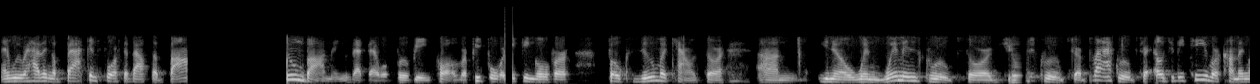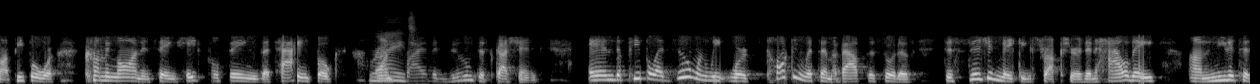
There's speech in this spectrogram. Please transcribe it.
and we were having a back and forth about the bomb. Zoom bombings that that were being called, where people were taking over folks' Zoom accounts, or um, you know, when women's groups or Jewish groups or Black groups or LGBT were coming on, people were coming on and saying hateful things, attacking folks right. on private Zoom discussions. And the people at Zoom, when we were talking with them about the sort of decision making structures and how they um, needed to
